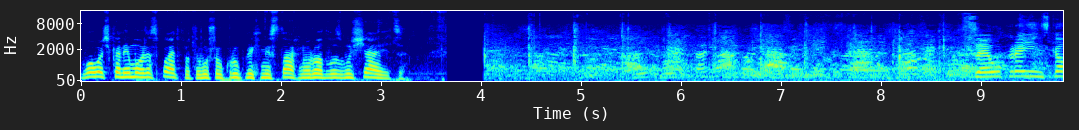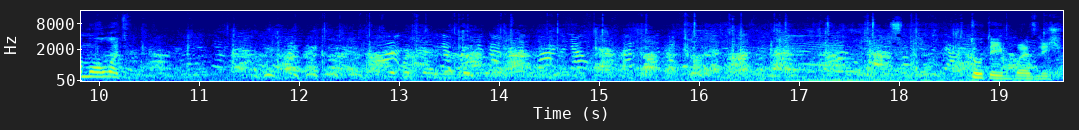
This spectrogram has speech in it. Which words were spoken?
Вовочка не може спати, тому що в крупних містах народ возмущається. Це українська молодь. Тут їх безліч.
